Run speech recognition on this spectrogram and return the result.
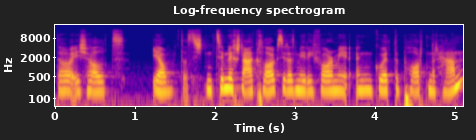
da ist halt ja, das ist dann ziemlich schnell klar gewesen, dass wir in Farmi einen guten Partner haben,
